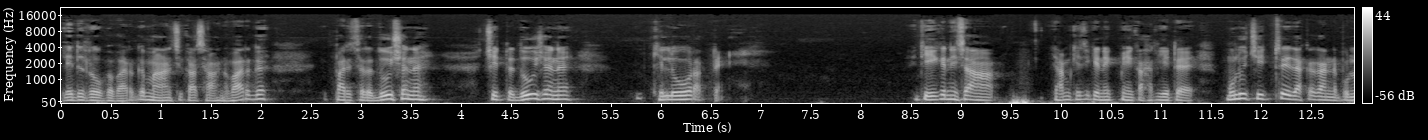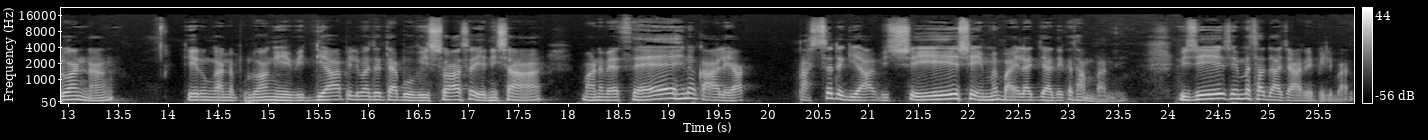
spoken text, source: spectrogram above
ලෙඩ රෝග වර්ග, මානසික අසහන වර්ග, පරිසර දූෂණ, චිත්ත දූෂණ කිලෝරක් නැහැ. ඒක නිසා යම් කිසි කෙනෙක් මේක හරියට මුළු චිත්‍රය දැක ගන්න පුළුවන් නම් තේරුම් ගන්න පුළුවන් මේ විද්‍යාව පිළිබඳ තිබූ විශ්වාසය නිසා මනවැසෑහෙන කාලයක් පස්සට ගියා විශේෂයෙන්ම බයලජ්ජා දෙක සම්බන්ධයි. විශේෂයෙන්ම සදාචාරය පිළිබඳ.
